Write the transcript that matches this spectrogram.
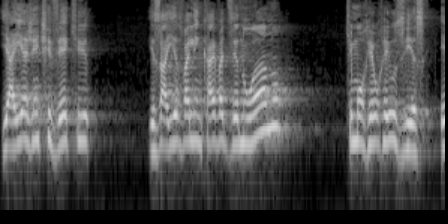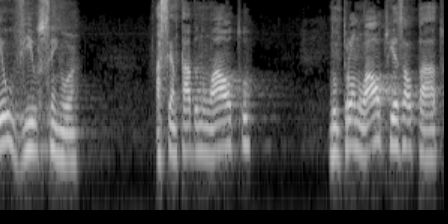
E aí a gente vê que Isaías vai linkar e vai dizer: No ano que morreu o rei Uzias, eu vi o Senhor assentado num alto, num trono alto e exaltado,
